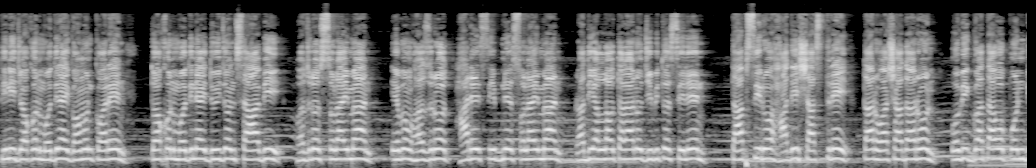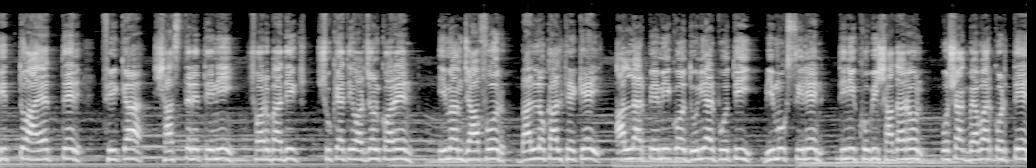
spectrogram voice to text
তিনি যখন মদিনায় গমন করেন, তখন মদিনায় দুইজন সাহাবি হজরত সোলাইমান এবং হজরত হারিস ইবনে সোলাইমান রাদি আল্লাহ তালানু জীবিত ছিলেন। তাফসির ও হাদিস শাস্ত্রে তার অসাধারণ অভিজ্ঞতা ও পণ্ডিত্য আয়ত্তের ফিকা শাস্ত্রে তিনি সর্বাধিক সুখ্যাতি অর্জন করেন। ইমাম জাফর বাল্যকাল থেকেই আল্লাহর প্রেমিক ও দুনিয়ার প্রতি বিমুখ ছিলেন। তিনি খুবই সাধারণ পোশাক ব্যবহার করতেন।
